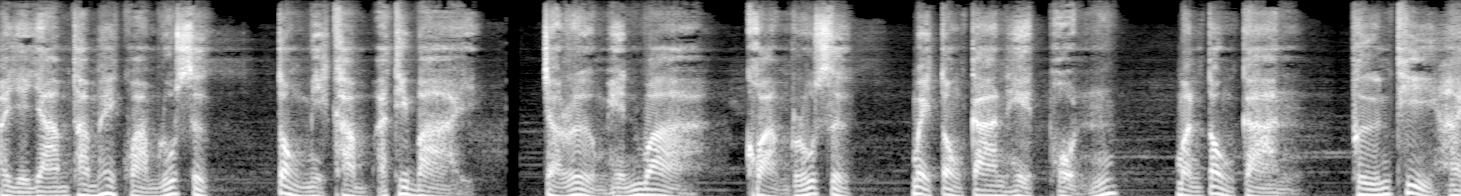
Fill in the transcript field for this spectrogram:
พยายามทำให้ความรู้สึก ต้องมีคำอธิบาย จะเริ่มเห็นว่า ความรู้สึกไม่ต้องการเหตุผล มันต้องการพื้นที่ให้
